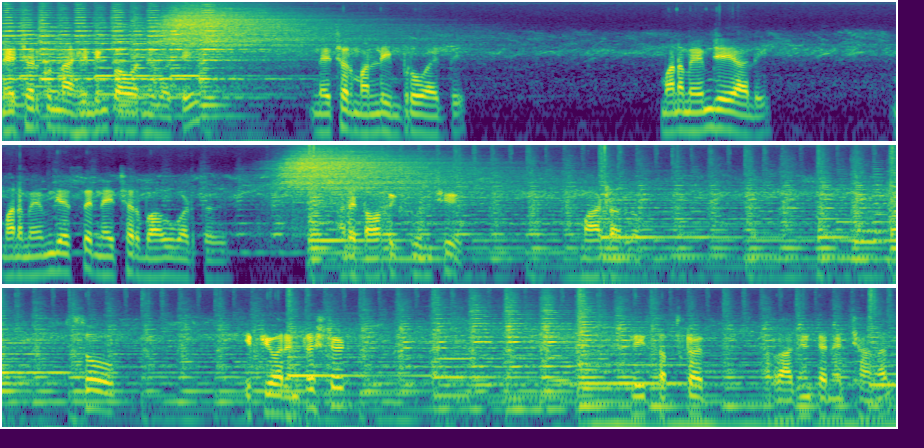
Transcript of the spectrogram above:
నేచర్కి ఉన్న హీలింగ్ పవర్ని బట్టి నేచర్ మళ్ళీ ఇంప్రూవ్ అవుద్ది మనం ఏం చేయాలి? మనం ఏం చేస్తే నేచర్ బాగుపడుతుంది? అనే టాపిక్స్ గురించి మాట్లాడదాం. So if you are interested please subscribe Rajan tenant channel.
